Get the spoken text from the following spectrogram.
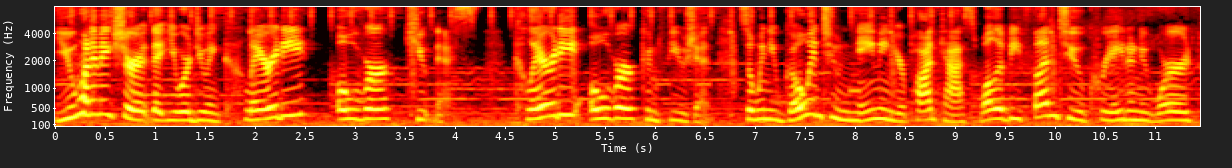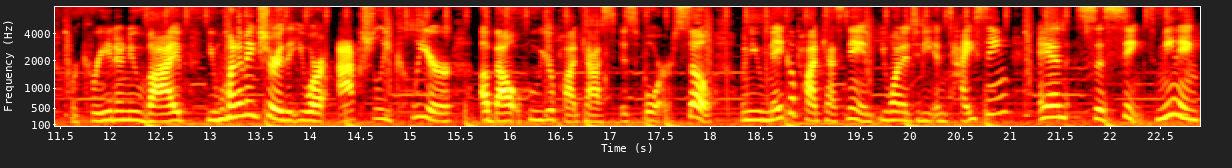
you wanna make sure that you are doing clarity over cuteness clarity over confusion. So when you go into naming your podcast, while it'd be fun to create a new word or create a new vibe, you want to make sure that you are actually clear about who your podcast is for. So when you make a podcast name, you want it to be enticing and succinct, meaning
